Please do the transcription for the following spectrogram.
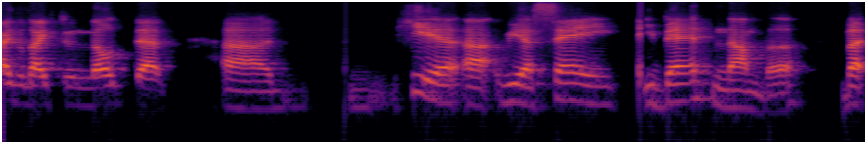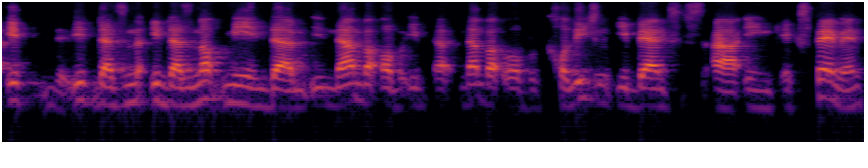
I'd like to note that uh, here uh, we are saying event number, but it it does not it does not mean the number of uh, number of collision events uh, in experiment.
